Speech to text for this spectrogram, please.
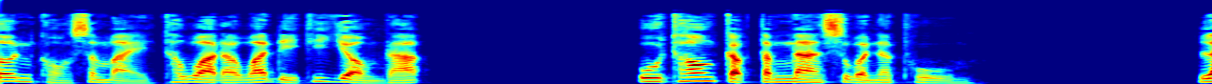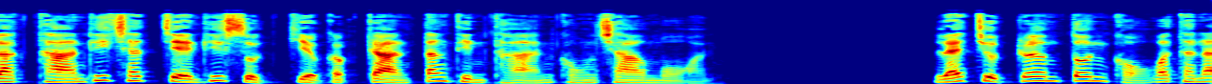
ต้นของสมัยทวารวดีที่ยอมรับ อูทองกับตำนานสุวรรณภูมิ หลักฐานที่ชัดเจนที่สุดเกี่ยวกับการตั้งถิ่นฐานของชาวมอญและจุดเริ่มต้นของวัฒน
